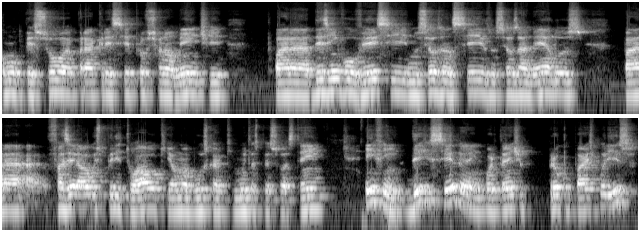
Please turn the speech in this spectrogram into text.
como pessoa, para crescer profissionalmente, para desenvolver-se nos seus anseios, nos seus anelos, para fazer algo espiritual, que é uma busca que muitas pessoas têm. Enfim, desde cedo é importante preocupar-se por isso,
